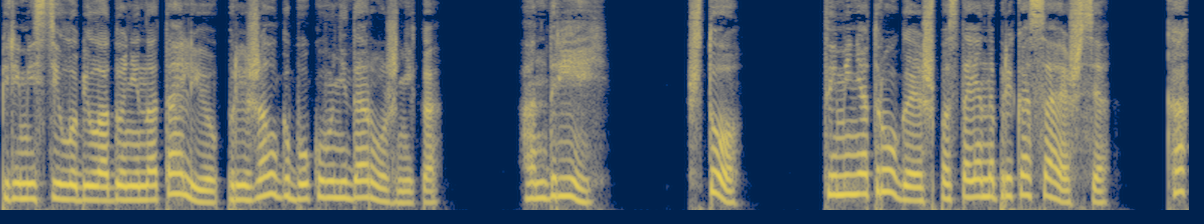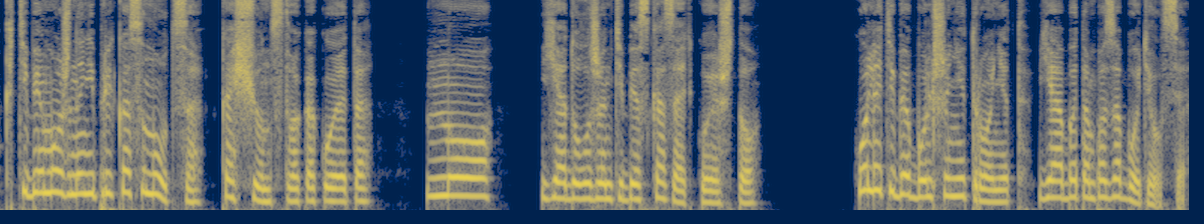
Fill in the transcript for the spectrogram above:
Переместил обе ладони на талию, прижал к боку внедорожника. «Андрей!» «Что? Ты меня трогаешь, постоянно прикасаешься. Как к тебе можно не прикоснуться? Кощунство какое-то. Но я должен тебе сказать кое-что. Коля тебя больше не тронет, я об этом позаботился».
